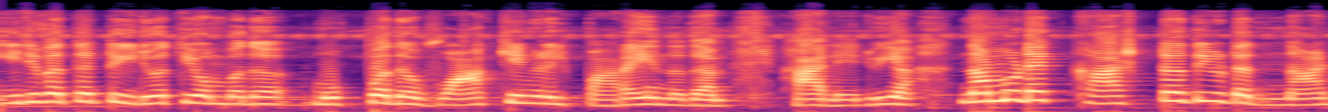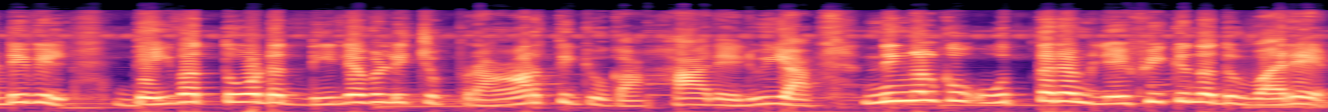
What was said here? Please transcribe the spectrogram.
ഇരുപത്തെട്ട് ഇരുപത്തിയൊമ്പത് മുപ്പത് വാക്യങ്ങളിൽ പറയുന്നത് ഹാലലുയ. നമ്മുടെ കഷ്ടതയുടെ നടുവിൽ ദൈവത്തോട് നിലവിളിച്ചു പ്രാർത്ഥിക്കുക. ഹാലലുയ. നിങ്ങൾക്ക് ഉത്തരം ലഭിക്കുന്നത് വരെ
